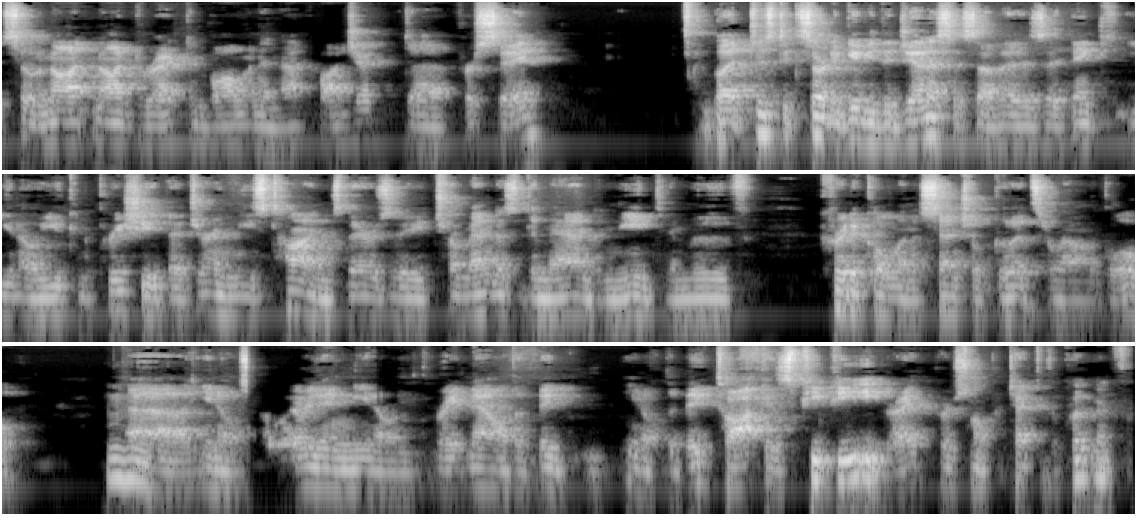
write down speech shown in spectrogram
so not not direct involvement in that project uh, per se. But just to sort of give you the genesis of it is I think, you know, you can appreciate that during these times, there's a tremendous demand and need to move critical and essential goods around the globe. Mm-hmm. Uh, you know, everything, you know, right now the big, you know, the big talk is PPE, right? Personal protective equipment for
